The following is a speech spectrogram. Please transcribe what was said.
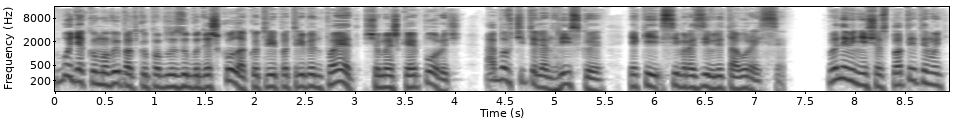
В будь-якому випадку поблизу буде школа, котрій потрібен поет, що мешкає поруч, або вчитель англійської, який сім разів літав у рейси. Вони мені щось платитимуть,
